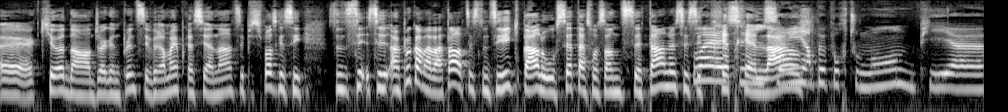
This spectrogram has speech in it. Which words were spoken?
euh, qu'il y a dans Dragon Prince, c'est vraiment impressionnant. Puis je pense que c'est c'est- un peu comme Avatar, c'est une série qui parle aux 7 à 77 ans là, c'est Ouais, très c'est très une large. série un peu pour tout le monde. Puis, euh,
